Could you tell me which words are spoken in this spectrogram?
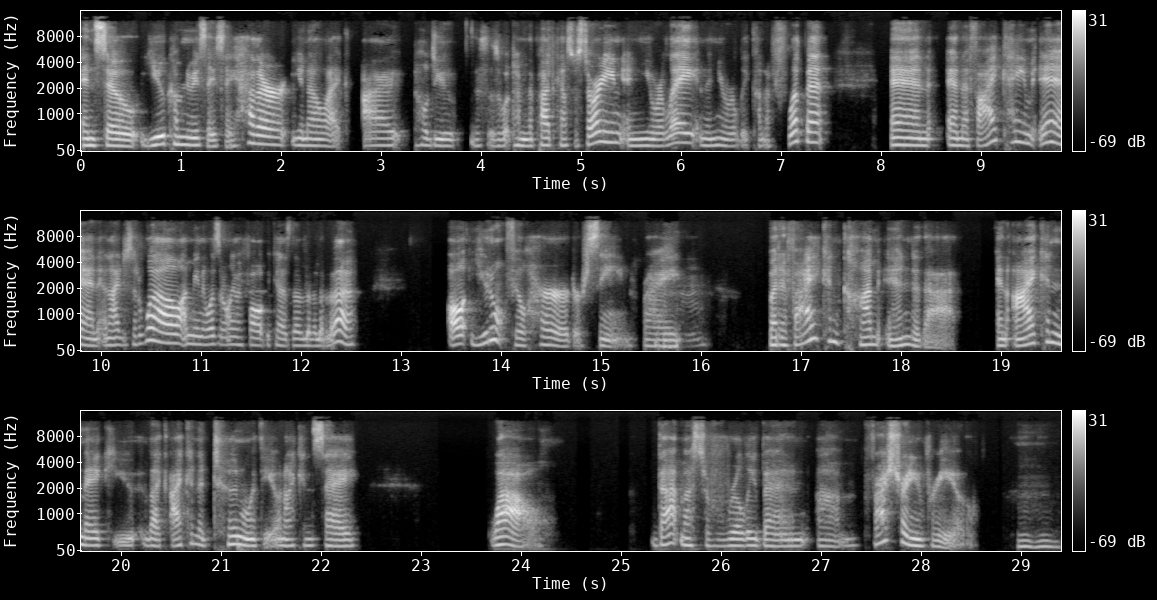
And so you come to me and say say heather you know like i told you this is what time the podcast was starting and you were late and then you were really kind of flippant. And and if I came in and I just said, well, I mean, it wasn't really my fault because blah, blah, blah, blah, all you don't feel heard or seen, right? Mhm. But if I can come into that and I can make you like I can attune with you and I can say, wow, that must have really been um, frustrating for you. Mhm.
